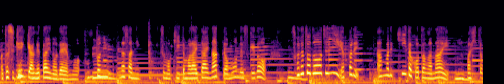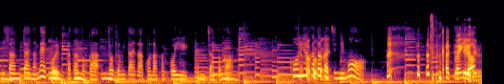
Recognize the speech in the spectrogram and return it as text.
私元気あげたいのでもう本当にうん。皆さんにいつも聞いてもらいたいなって思うんですけど、うんそれと同時にやっぱりあんまり聞いたことがない、まあ、ひとみさんみたいなね、こういう方とか、うん伊藤君みたいなこんなかっこいいお兄ちゃんとか、うんこういう方たちにも かっこいいよ照れて。る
